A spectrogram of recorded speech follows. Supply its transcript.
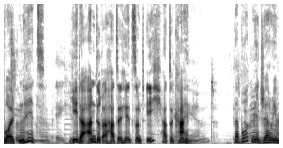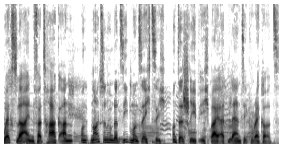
wollten Hits. Jeder andere hatte Hits und ich hatte keinen. Da bot mir Jerry Wexler einen Vertrag an und 1967 unterschrieb ich bei Atlantic Records.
